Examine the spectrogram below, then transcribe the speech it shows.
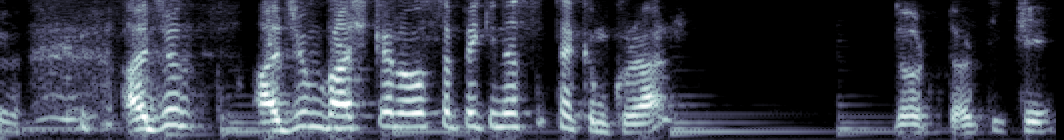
Acun, Acun başkan olsa peki nasıl takım kurar? 4-4-2.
